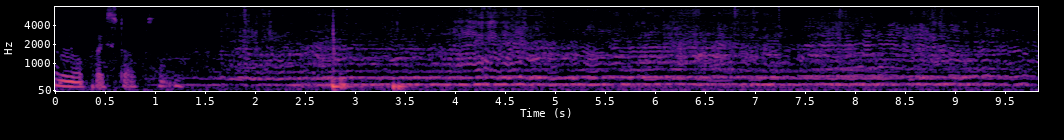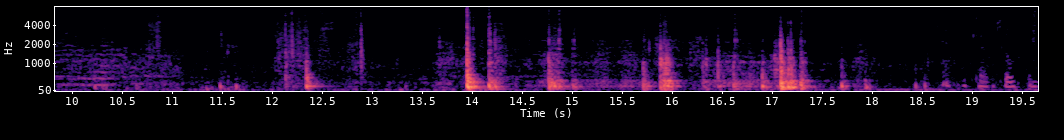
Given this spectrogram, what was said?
I don't know if I stopped something. Tilted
